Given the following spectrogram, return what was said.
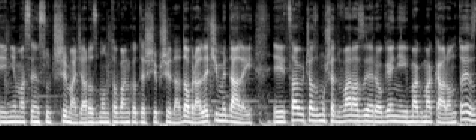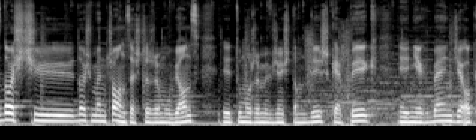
y, nie ma sensu trzymać, a rozmontowanko też się przyda. Dobra, lecimy dalej. Y, cały czas muszę dwa razy erogenie i magmakaron. To jest dość, dość męczące, szczerze mówiąc. Tu możemy wziąć tą dyszkę, pyk, niech będzie. Ok,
